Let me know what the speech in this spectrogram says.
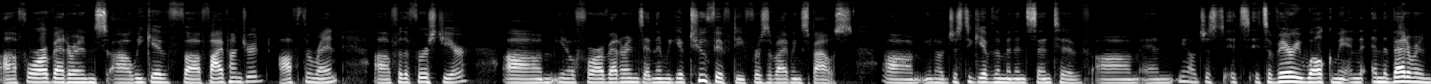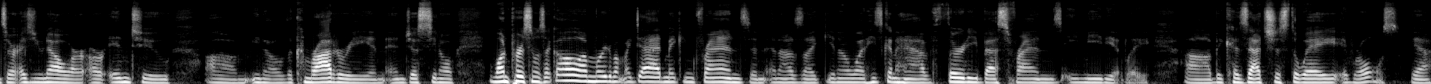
uh, for our veterans. Uh, we give, uh, 500 off the rent, uh, for the first year. Um, you know, for our veterans, and then we give 250 for surviving spouse. Um, you know, just to give them an incentive. Um, and you know, just it's it's a very welcoming, and, and the veterans are, as you know, are are into, um, you know, the camaraderie and and just you know, one person was like, oh, I'm worried about my dad making friends, and and I was like, you know what, he's going to have 30 best friends immediately, uh, because that's just the way it rolls. Yeah.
